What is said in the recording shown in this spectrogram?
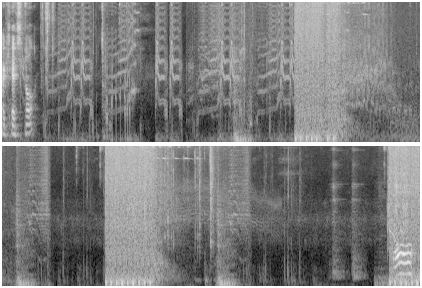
I guess not. Oh!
